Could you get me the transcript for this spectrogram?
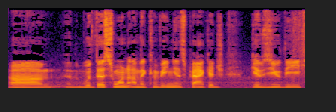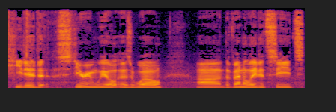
Um, with this one on the convenience package, gives you the heated steering wheel as well, uh, the ventilated seats.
